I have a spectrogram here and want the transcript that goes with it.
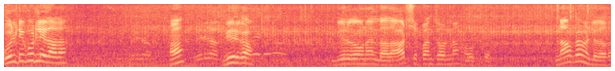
गोलटी कुठली दादा? हां? वीरगाव. वीरगाव नाही दादा आठशे पंचावन्न ना? ओके. नाव काय म्हटलं दादा?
